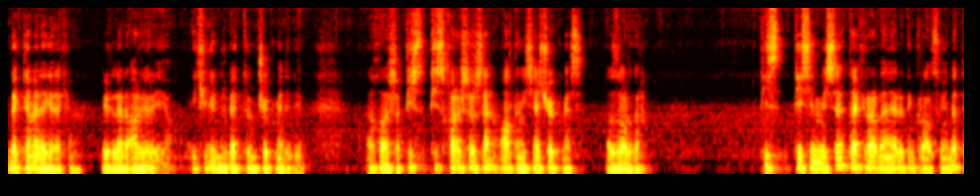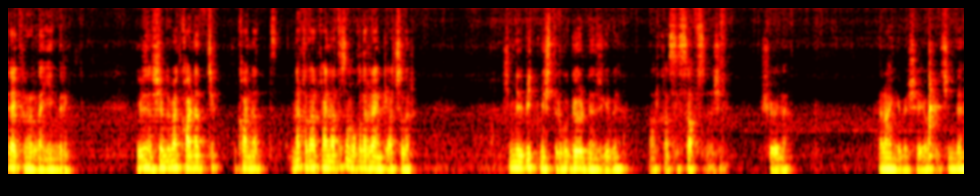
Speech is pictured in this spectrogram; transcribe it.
bekleme de gerekiyor. Birileri arıyor ya. 2 gündür bekliyorum çökmedi diyor. Arkadaşlar pis pis karışırsa altın içine çökmez. Zordur. Pis pis inmişse tekrardan eridin kral suyunda tekrardan indirin. Görüyorsunuz şimdi ben kaynatıcı kaynat ne kadar kaynatırsam o kadar renk açılır. Şimdi bitmiştir bu gördüğünüz gibi. Arkası sap şey. Şöyle. Herhangi bir şey yok içinde.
